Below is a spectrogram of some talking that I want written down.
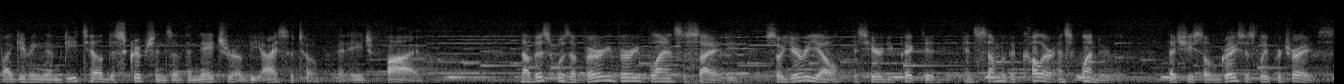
by giving them detailed descriptions of the nature of the isotope at age five. Now this was a very, very bland society, so Uriel is here depicted in some of the color and splendor that she so graciously portrays.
